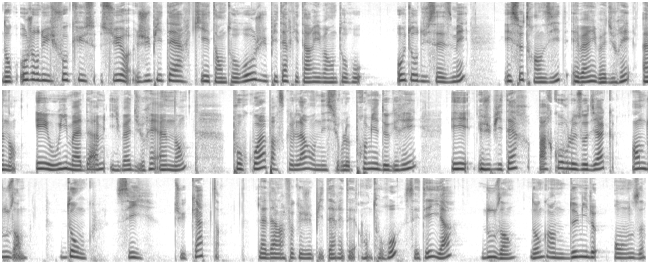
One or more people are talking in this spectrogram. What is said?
Donc aujourd'hui, focus sur Jupiter qui est en taureau, Jupiter qui est arrivé en taureau autour du 16 mai. Et ce transit, eh ben, il va durer un an. Et oui, madame, il va durer un an. Pourquoi? Parce que là, on est sur le premier degré et Jupiter parcourt le zodiaque en 12 ans. Donc, si tu captes, la dernière fois que Jupiter était en taureau, c'était il y a 12 ans, donc en 2011.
